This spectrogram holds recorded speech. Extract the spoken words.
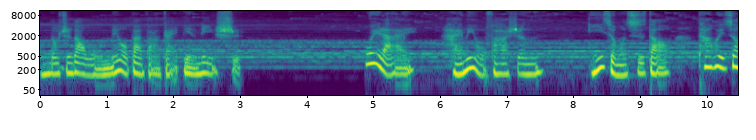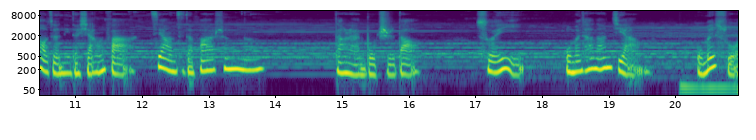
我们都知道，我们没有办法改变历史。未来还没有发生，你怎么知道它会照着你的想法这样子的发生呢？当然不知道。所以，我们常常讲。我们所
